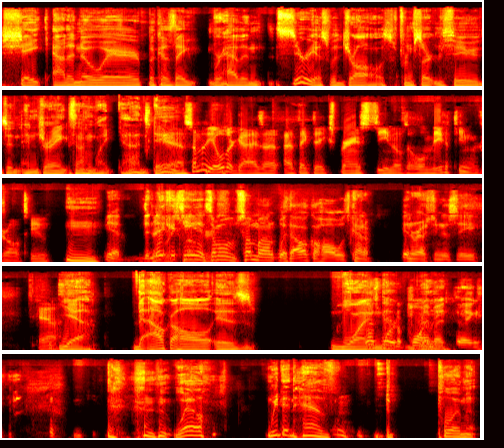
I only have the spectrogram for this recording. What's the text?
shake out of nowhere because they were having serious withdrawals from certain foods and, and drinks. And I'm like, God damn. Yeah, some of the older guys, I, I think they experienced, you know, the whole nicotine withdrawal too. Mm. Yeah, the They nicotine and some smokers. of some with alcohol was kind of interesting to see. Yeah, Yeah. The alcohol is one. That's more that deployment thing. well, we didn't have deployment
